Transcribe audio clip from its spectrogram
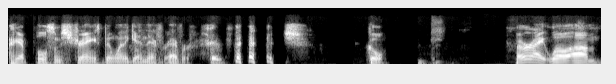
I gotta pull some strings. Been wanting to get in there forever. cool. All right. Well, um,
